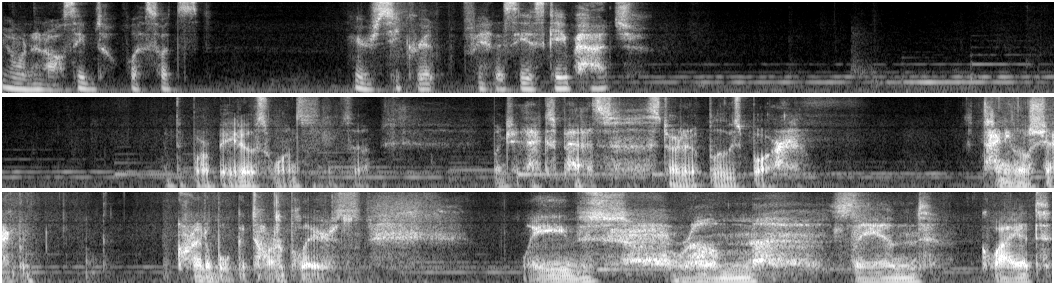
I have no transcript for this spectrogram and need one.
you know, when it all seems hopeless, what's your secret fantasy escape hatch? Went to Barbados once. It a bunch of expats. Started a blues bar. Tiny little shack, but incredible guitar players. Waves, rum, sand, quiet.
